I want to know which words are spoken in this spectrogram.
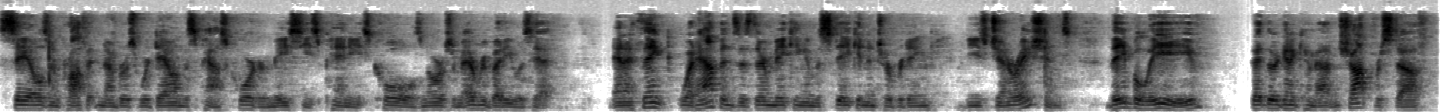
sales and profit numbers were down this past quarter. Macy's, Penney's, Kohl's, Nordstrom, everybody was hit. And I think what happens is they're making a mistake in interpreting these generations. They believe that they're going to come out and shop for stuff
